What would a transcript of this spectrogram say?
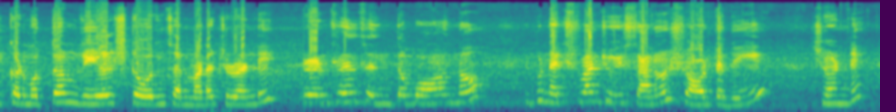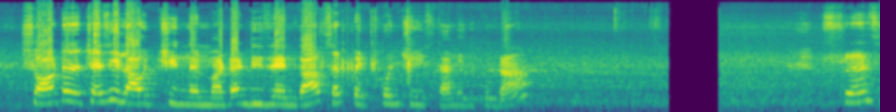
ఇక్కడ మొత్తం రియల్ స్టోన్స్ అనమాట చూడండి. చూడండి ఫ్రెండ్స్ ఎంత బాగుందో. ఇప్పుడు నెక్స్ట్ వన్ చూపిస్తాను షార్ట్ది చూడండి. షార్ట్ వచ్చేసి ఇలా వచ్చిందనమాట డిజైన్గా. ఒకసారి పెట్టుకొని చూపిస్తాను ఇది కూడా. ఫ్రెండ్స్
